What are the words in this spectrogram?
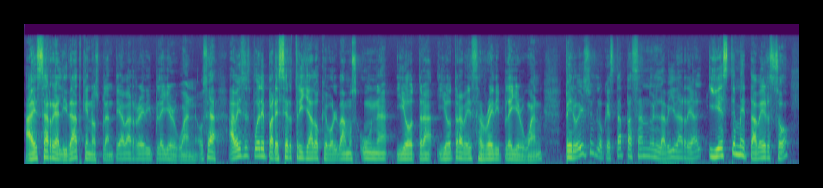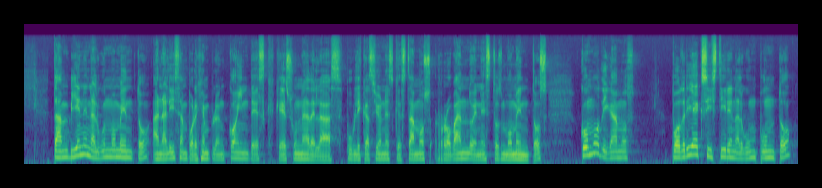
a esa realidad que nos planteaba Ready Player One. O sea, a veces puede parecer trillado que volvamos una y otra y otra vez a Ready Player One, pero eso es lo que está pasando en la vida real y este metaverso también en algún momento analizan, por ejemplo, en Coindesk, que es una de las publicaciones que estamos robando en estos momentos, cómo, digamos, podría existir en algún punto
